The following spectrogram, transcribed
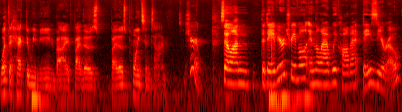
what the heck do we mean by by those by those points in time? Sure. So on the day of your retrieval in the lab we call that day zero.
